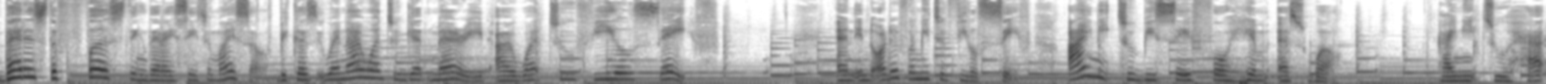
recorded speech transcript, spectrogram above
that is the first thing that I say to myself because when I want to get married, I want to feel safe. And in order for me to feel safe, I need to be safe for him as well. I need to have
